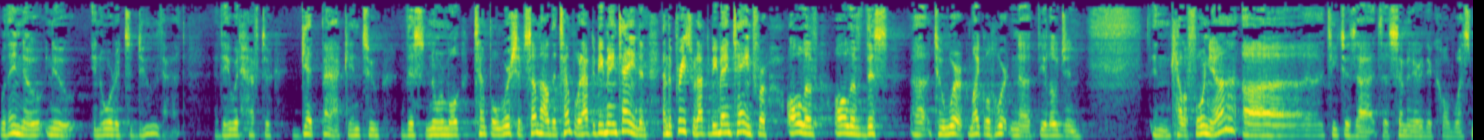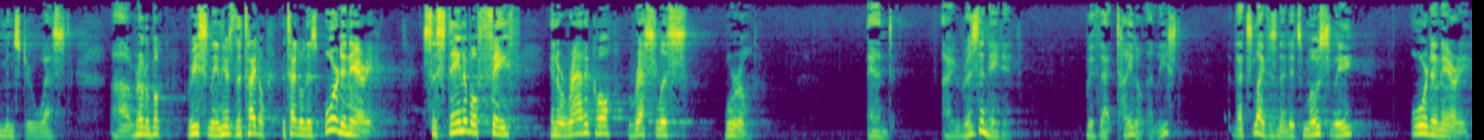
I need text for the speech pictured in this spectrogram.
Well, they know, knew in order to do that, they would have to get back into this normal temple worship. Somehow the temple would have to be maintained and, and the priests would have to be maintained for all of, all of this uh, to work. Michael Horton, a theologian in California, uh, teaches at a seminary they called Westminster West, uh, wrote a book recently and here's the title. The title is Ordinary, Sustainable Faith in a Radical, Restless World. And I resonated with that title, at least. That's life, isn't it? It's mostly ordinary.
